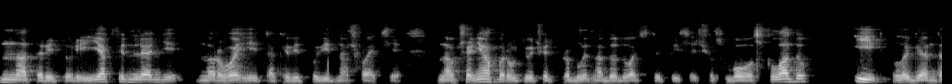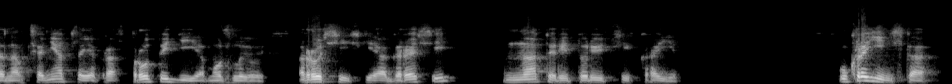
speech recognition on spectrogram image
на території як Фінляндії, Норвегії, так і відповідно Швеції. В навчаннях беруть участь приблизно до 20 тисяч особового складу. І легенда навчання це якраз протидія можливої російській агресії на територію цих країн. Українська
